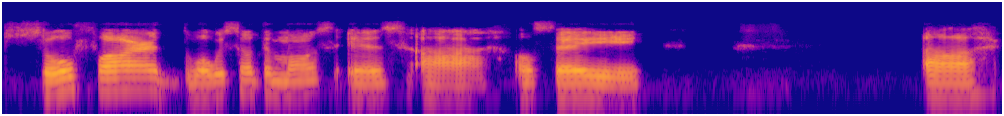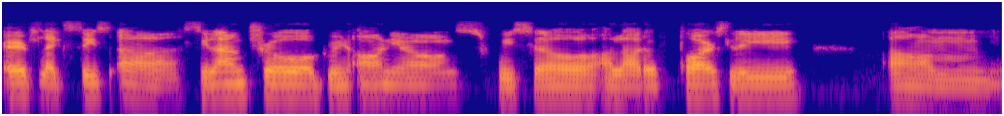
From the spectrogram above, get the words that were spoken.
So far, what we sell the most is, uh, I'll say, uh, herbs like uh, cilantro, green onions. We sell a lot of parsley. Um,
